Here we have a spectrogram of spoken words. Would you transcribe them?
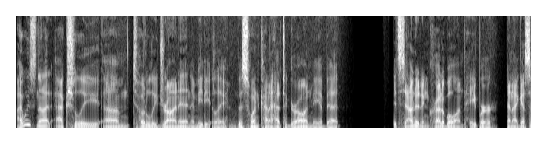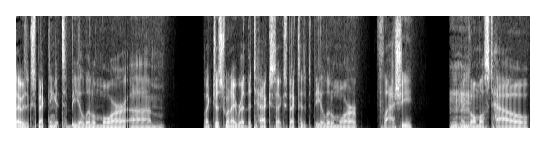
I was not actually um, totally drawn in immediately. This one kind of had to grow on me a bit. It sounded incredible on paper, and I guess I was expecting it to be a little more um, like just when I read the text, I expected it to be a little more flashy, Mhm. like almost how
